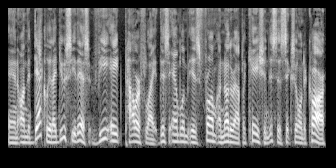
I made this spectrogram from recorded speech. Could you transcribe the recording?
And on the deck lid, I do see this V8 PowerFlite. This emblem is from another application. This is a six cylinder car.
